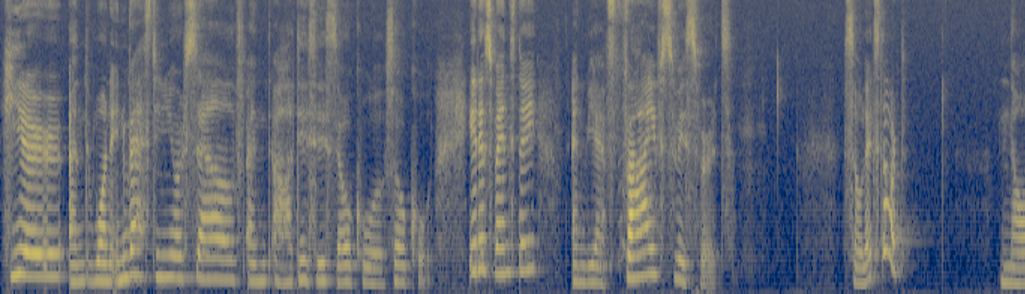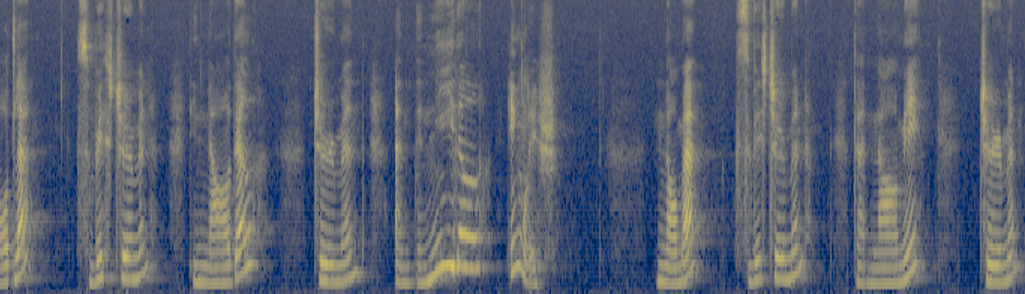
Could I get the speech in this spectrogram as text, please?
here and want to invest in yourself. And oh, this is so cool so cool. It is wednesday and we have five swiss words. So let's start. Nadle swiss german. Die nadel German, and the needle, English. Name, Swiss German, der Name, German,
